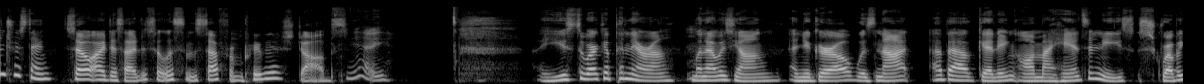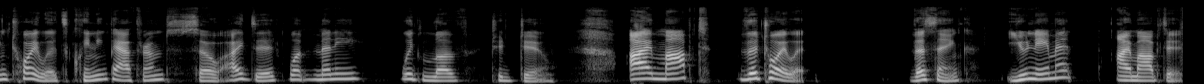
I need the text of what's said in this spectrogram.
interesting. So I decided to list some stuff from previous jobs. Yay. I used to work at Panera when I was young, and your girl was not about getting on my hands and knees, scrubbing toilets, cleaning bathrooms, so I did what many would love to do. I mopped the toilet, the sink, you name it, I mopped it.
